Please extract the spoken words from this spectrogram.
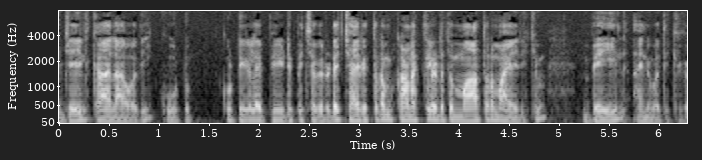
ജയിൽ കാലാവധി കൂട്ടും. കുട്ടികളെ പീഡിപ്പിച്ചവരുടെ ചരിത്രം കണക്കിലെടുത്ത് മാത്രമായിരിക്കും ബെയിൽ അനുവദിക്കുക.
